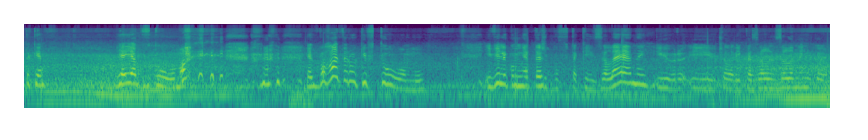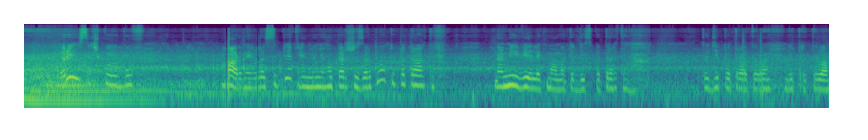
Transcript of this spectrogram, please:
таке. Я як вдома. як багато років тому. І велик у мене теж був такий зелений, і, і чоловіка зеле- зелененькою рисочкою був. Гарний велосипед, він на нього першу зарплату потратив. На мій велик мама тодись потратила. Тоді потратила, витратила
